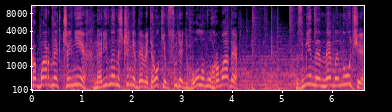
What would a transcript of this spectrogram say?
Хабарник чи ні? На Рівненщині 9 років судять голову громади. Зміни неминучі.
